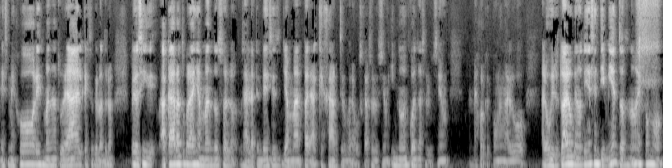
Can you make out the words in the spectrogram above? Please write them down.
es mejor, es más natural, que esto que lo otro. Pero si a cada rato paras llamando solo, o sea, la tendencia es llamar para quejarte o para buscar solución y no encuentras solución, mejor que pongan algo, algo virtual, algo que no tiene sentimientos, ¿no? Es como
